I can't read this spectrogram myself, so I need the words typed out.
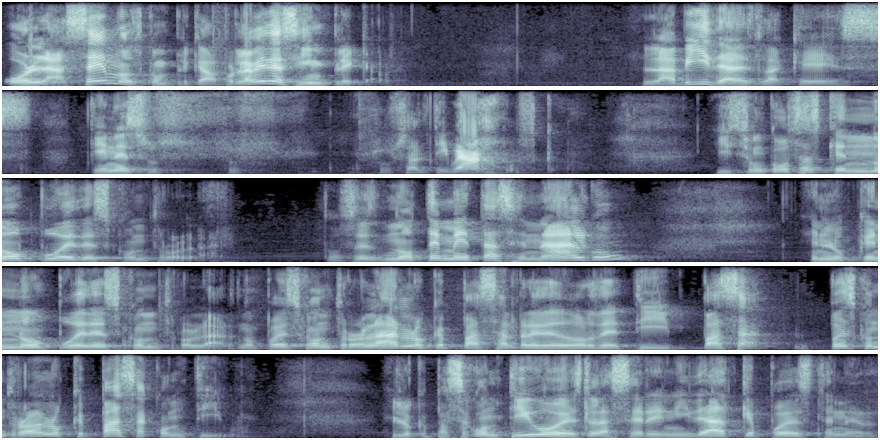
o la hacemos complicada, porque la vida es simple, cabrón. La vida es la que es, tiene sus, sus altibajos, y son cosas que no puedes controlar. Entonces, no te metas en algo en lo que no puedes controlar. No puedes controlar lo que pasa alrededor de ti. Pasa, puedes controlar lo que pasa contigo. Y lo que pasa contigo es la serenidad que puedes tener,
